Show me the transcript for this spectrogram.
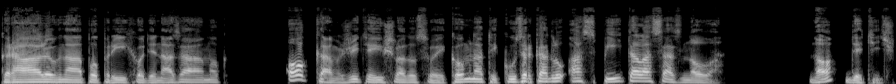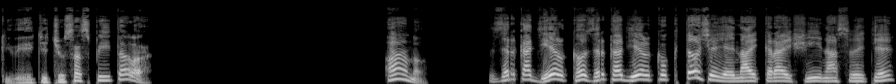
Kráľovná po príchode na zámok okamžite išla do svojej komnaty ku zrkadlu a spýtala sa znova. No, detičky, viete, čo sa spýtala? Áno. Zrkadielko, zrkadielko, ktože je najkrajší na svete?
